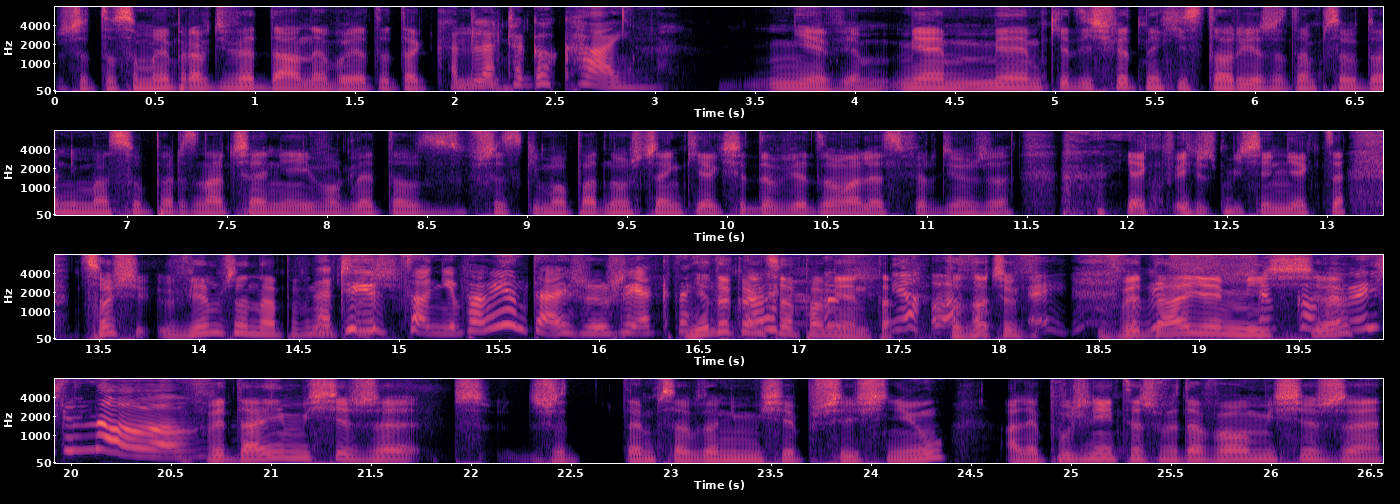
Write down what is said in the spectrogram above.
że to są moje prawdziwe dane, bo ja to tak... A dlaczego Kain? Nie wiem. Miałem, miałem kiedyś świetne historie, że ten pseudonim ma super znaczenie i w ogóle to z wszystkim opadną szczęki, jak się dowiedzą, ale stwierdziłem, że jakby już mi się nie chce. Coś, wiem, że na pewno Znaczy coś... już co, nie pamiętasz już jak tak Nie do końca pamiętam. To znaczy, okay. wydaje mi się... Wydaje mi się, że, że ten pseudonim mi się przyśnił, ale później też wydawało mi się, że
